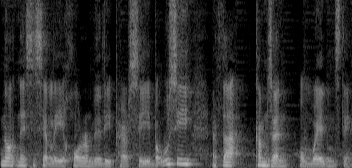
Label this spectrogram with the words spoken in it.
not necessarily a horror movie per se, but we'll see if that comes in on Wednesday.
